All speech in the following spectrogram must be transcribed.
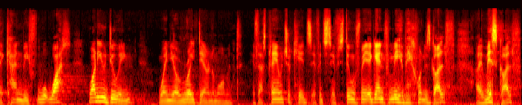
it can be. What what are you doing when you're right there in the moment? If that's playing with your kids, if it's if it's doing for me again for me a big one is golf. I miss golf,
